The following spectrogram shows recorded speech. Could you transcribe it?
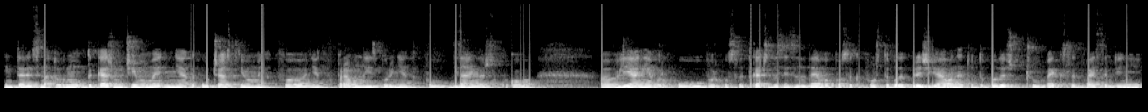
интересен автор, но да кажем, че имаме някакво участие, имаме някакво, някакво право на избор и някакво дизайнерско такова влияние върху, върху света. Така че да си зададем въпроса какво ще бъде преживяването, да бъдеш човек след 20 години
